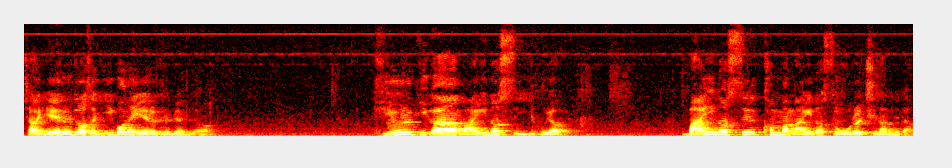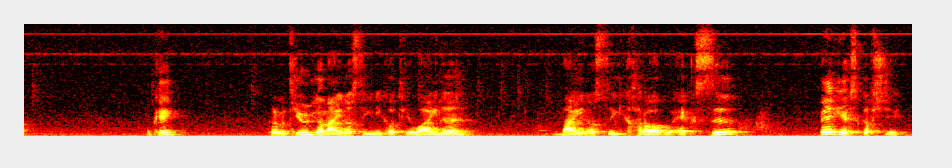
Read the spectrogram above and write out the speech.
자, 예를 들어서 2번의 예를 들면요. 기울기가 마이너스 2고요. 마이너스 1, 마이너스 5를 지납니다. 오케이? 그러면 기울기가 마이너스 2니까 어떻게 y는 마이너스 2 가로하고 x 빼기 x 값이지.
